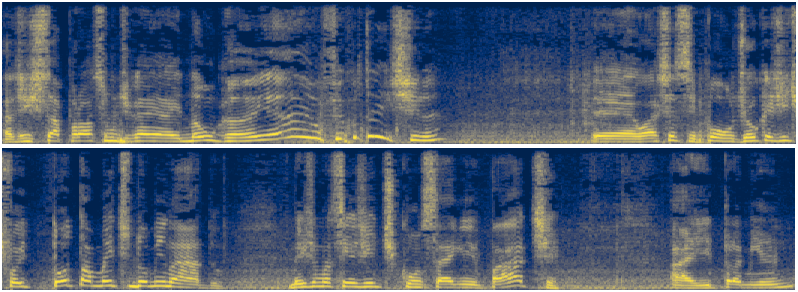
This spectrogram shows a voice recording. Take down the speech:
a gente está próximo de ganhar e não ganha, eu fico triste, né? É, eu acho assim, pô, um jogo que a gente foi totalmente dominado, mesmo assim a gente consegue empate, aí para mim,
